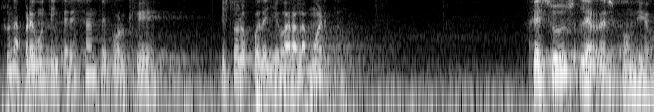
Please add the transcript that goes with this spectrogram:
Es una pregunta interesante porque esto lo puede llevar a la muerte. Jesús le respondió,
